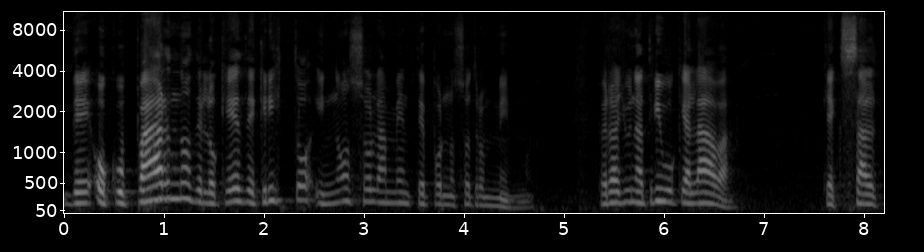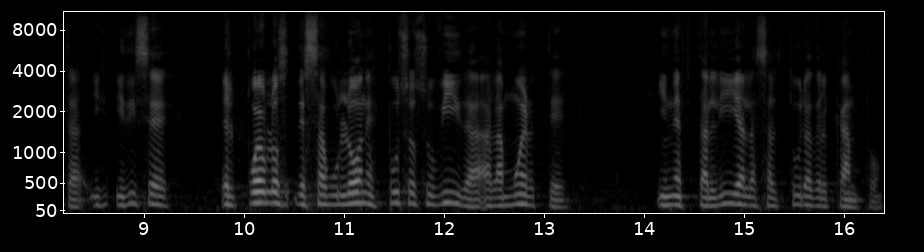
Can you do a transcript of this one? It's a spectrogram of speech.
de ocuparnos de lo que es de Cristo y no solamente por nosotros mismos. Pero hay una tribu que alaba, que exalta y, y dice, el pueblo de Zabulón expuso su vida a la muerte y Neftalí a las alturas del campo.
